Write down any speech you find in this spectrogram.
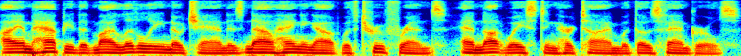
I am happy that my little Ino-chan is now hanging out with true friends and not wasting her time with those fangirls.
